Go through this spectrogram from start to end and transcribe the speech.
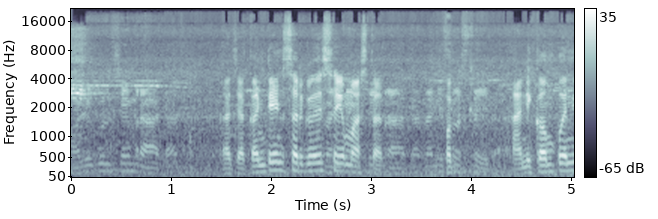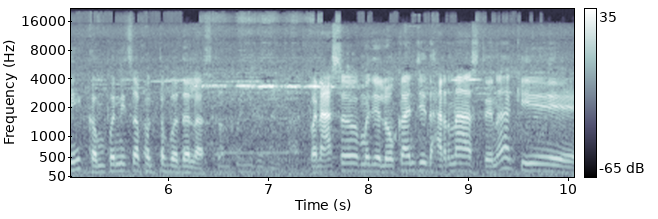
मॉलिक्यूल सेम राहतात. अच्छा कंटेंट सगळे सेम असतात. फक्त- आणि कंपनी कंपनीचा फक्त बदल असतो. पण असं म्हणजे लोकांची धारणा असते ना की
